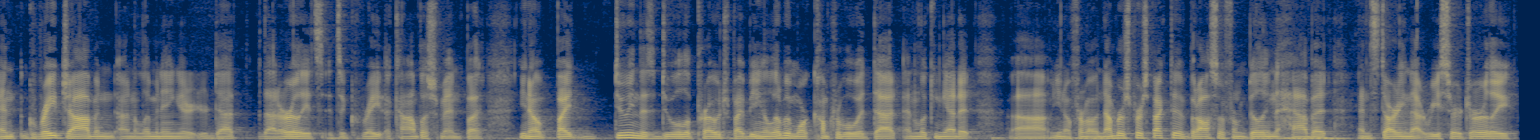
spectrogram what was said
And great job in, in eliminating your, your debt that early. It's, it's a great accomplishment. But, you know, by doing this dual approach, by being a little bit more comfortable with debt and looking at it, uh, you know, from a numbers perspective, but also from building the habit and starting that research early,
